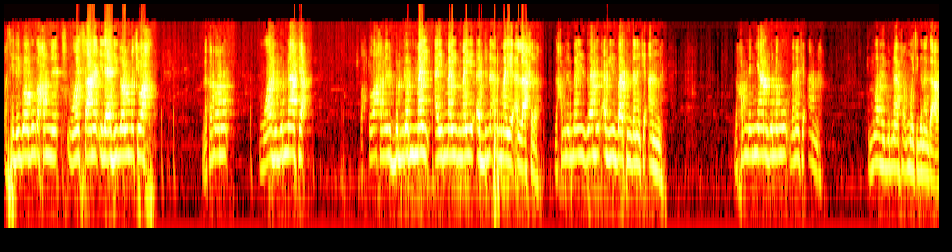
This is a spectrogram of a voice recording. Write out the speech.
xasida googu nga xam ne mooy saana ilaahi loolu ma ci wax naka noonu muwaahibu naafi waxtu woo xam ne bëgg nga may ay may may adduna ak may àllaaxira nga xam ne may zahir ak yu baatin dana ci ànd nga xam ne ñaan gu nangu dana ci ànd muwaahibu naafi moo ci gën a gaaw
